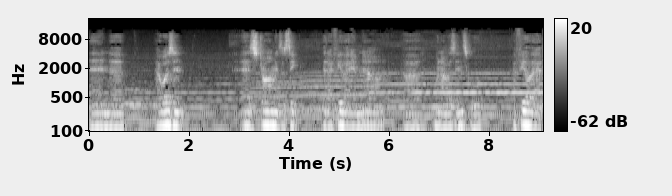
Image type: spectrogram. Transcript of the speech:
and uh, I wasn't as strong as a Sikh that I feel I am now uh, when I was in school. I feel that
